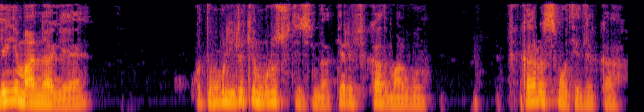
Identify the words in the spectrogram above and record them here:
여기 만약에 어떤 분이 이렇게 물을 수도 있습니다. 때를 피카도 말고 피카를 쓰면 어떻게 될까?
